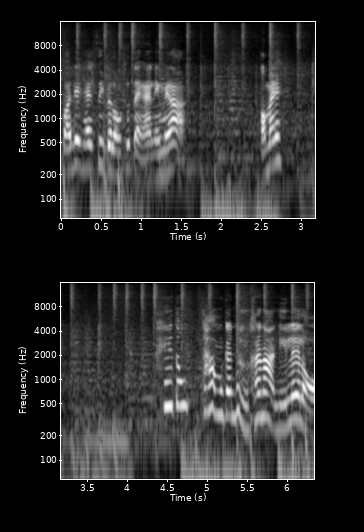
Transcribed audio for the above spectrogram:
ฟ้าเรียกแท็กซี่ไปลองชุดแต่งงานเองไหมล่ะ เอาไหม พี่ต้องทำกันถึงขนาดนี้เลยเหรอ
